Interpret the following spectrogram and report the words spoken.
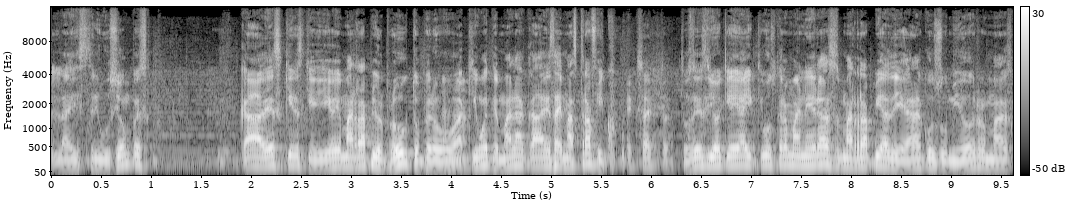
la distribución, pues cada vez quieres que lleve más rápido el producto, pero Ajá. aquí en Guatemala cada vez hay más tráfico. Exacto. Entonces yo creo que hay que buscar maneras más rápidas de llegar al consumidor más,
